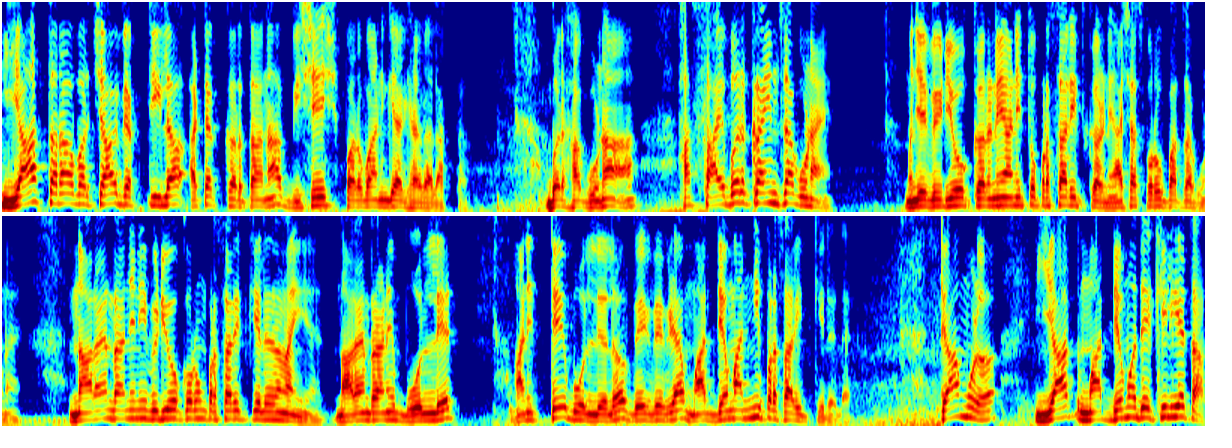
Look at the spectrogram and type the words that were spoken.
या स्तरावरच्या व्यक्तीला अटक करताना विशेष परवानग्या घ्याव्या लागतात. बरं हा गुन्हा हा सायबर क्राईमचा गुन्हा आहे. म्हणजे व्हिडिओ करणे आणि तो प्रसारित करणे अशा स्वरूपाचा गुन्हा आहे. नारायण राणेंनी व्हिडिओ करून प्रसारित केलेला नाही आहे. नारायण राणे बोललेत आणि ते बोललेलं वेगवेगळ्या माध्यमांनी प्रसारित केलेलं आहे. त्यामुळं यात माध्यमं देखील येतात.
